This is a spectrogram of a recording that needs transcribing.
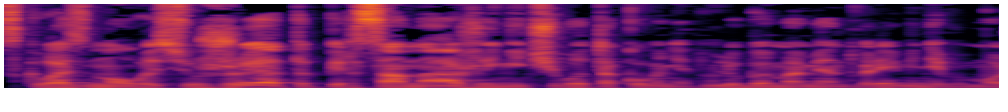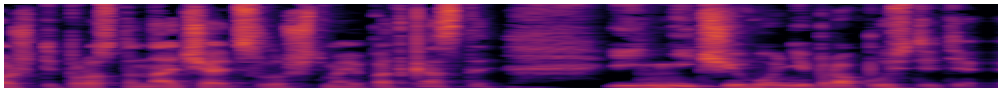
сквозного сюжета, персонажей, ничего такого нет. В любой момент времени вы можете просто начать слушать мои подкасты и ничего не пропустите.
